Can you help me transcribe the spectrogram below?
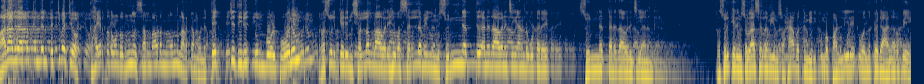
മാതാപിതാക്കൾക്ക് എന്തെങ്കിലും തെറ്റ് പറ്റിയോ? കയർത്തത് കൊണ്ട് ഒന്നും അവിടെ ഒന്നും നടക്കാൻ പോകില്ല. തെറ്റ് തിരുത്തുമ്പോൾ പോലും റസൂൽ കരീം സല്ലല്ലാഹു അലൈഹി വസല്ലമിൽ നിന്നും സുന്നത്ത് അനുധാവനം ചെയ്യാനുണ്ട് കൂട്ടരെ. സുന്നത്ത് അനുധാവനം ചെയ്യാനുണ്ട്. റസൂൽ കരീം സുല്ലാസ്ല്ലമിയും സ്വഹാബത്തും ഇരിക്കുമ്പോൾ പള്ളിയിലേക്ക് വന്നിട്ട് ഒരു അനർബയെ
